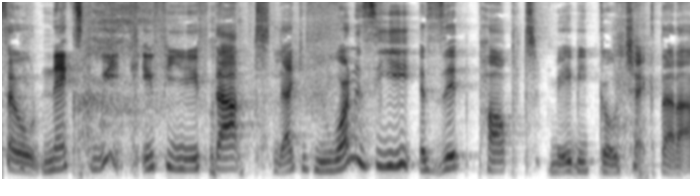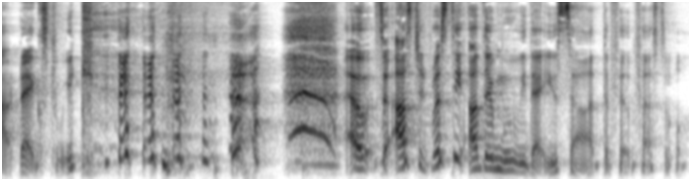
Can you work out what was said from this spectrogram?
so next week, if you if that like if you want to see a zit popped, maybe go check that out next week. oh, so Astrit, what's the other movie that you saw at the film festival?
